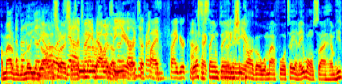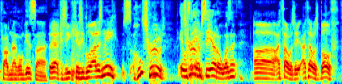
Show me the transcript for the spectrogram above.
A matter of About a a million million dollars. That's what I dollars, said. yeah. It's a million dollars a year. dollar It's a five five year Well, contract. that's the same thing in million a year. Chicago with Matt Forte, and they won't sign him. He's probably not going to get signed. yeah, because he because he blew out his knee. So who Screwed. It was Screwed. the MCL though, wasn't it? Uh, I thought it was I thought it was both.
